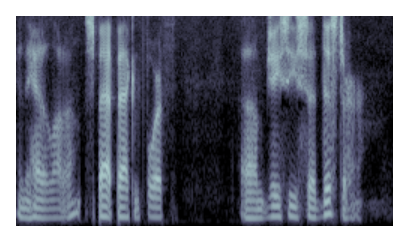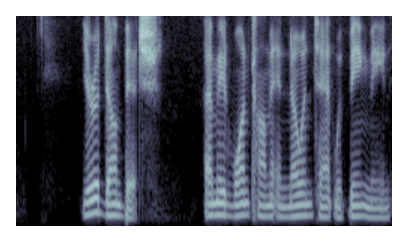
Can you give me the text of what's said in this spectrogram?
and they had a lot of spat back and forth. Um, JC said this to her You're a dumb bitch. I made one comment in no intent with being mean,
